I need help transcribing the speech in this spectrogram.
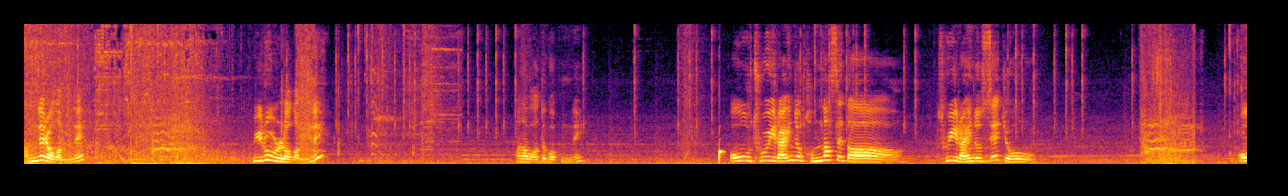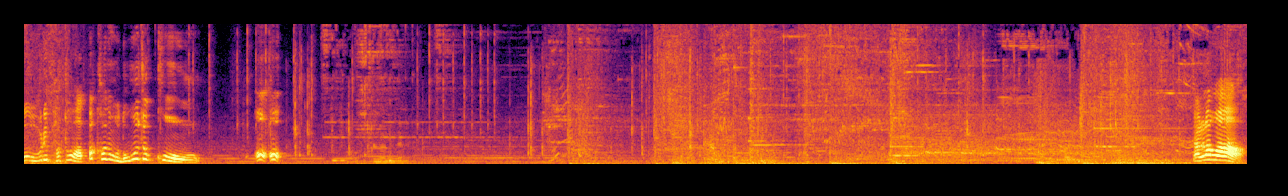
안 내려갔네? 위로 올라갔네? 아, 나 와드가 없네. 어우, 조이 라인전 겁나 세다. 조이 라인전 세죠. 어, 우리 바텀 압박하는 거 너무 좋고. 어, 어. 그런데. 날라가!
